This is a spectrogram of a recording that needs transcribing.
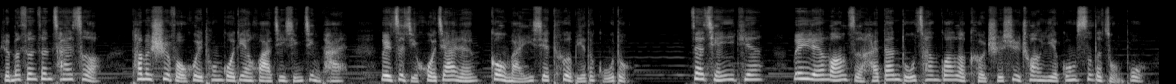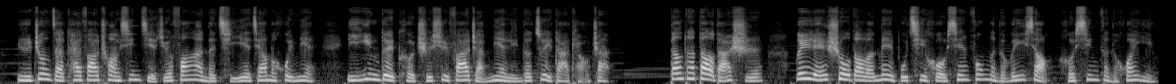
人们纷纷猜测，他们是否会通过电话进行竞拍，为自己或家人购买一些特别的古董。在前一天，威廉王子还单独参观了可持续创业公司的总部，与正在开发创新解决方案的企业家们会面，以应对可持续发展面临的最大挑战。当他到达时，威廉受到了内部气候先锋们的微笑和兴奋的欢迎，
